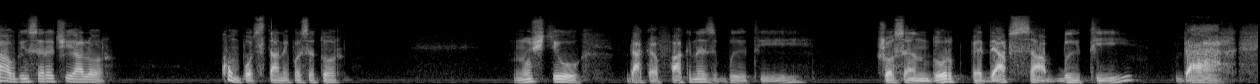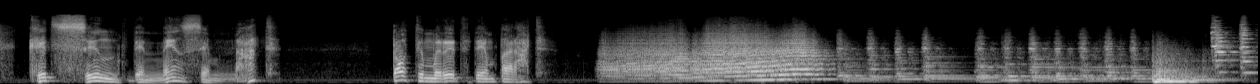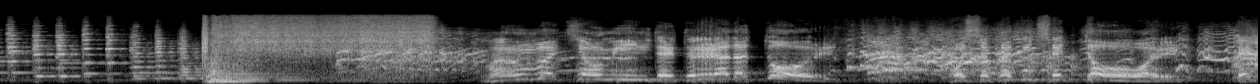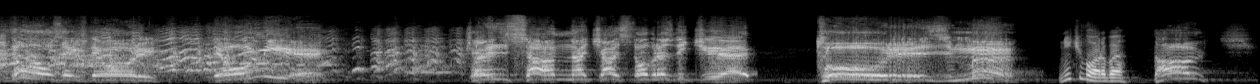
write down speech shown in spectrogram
Dau din sărăcia lor. Cum pot sta nepăsător? Nu știu dacă fac năzbâtii și o să îndur pedeapsa bâtii, dar cât sunt de neînsemnat, tot mărât de împărat. Vă învăț trădători! O să plătiți de două ori, de 20 de ori, de o mie! Ce înseamnă această obrăznicie? Turism! Nici vorbă. Taci!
